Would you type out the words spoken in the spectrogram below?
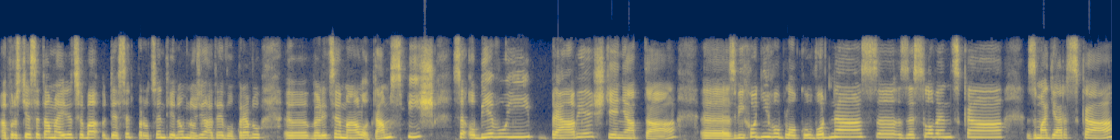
a prostě se tam najde třeba 10% jenom množin a to je opravdu e, velice málo. Tam spíš se objevují právě štěňata e, z východního bloku, od nás, e, ze Slovenska, z Maďarska,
